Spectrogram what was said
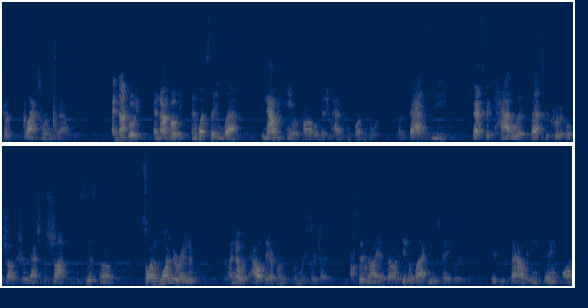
because blacks were in the South And not voting. and not voting. And once they left, it now became a problem that you had to confront in the Northeast. Like that's the that's the catalyst, that's the critical juncture, that's the shock to the system. So I'm wondering, because I know it's out there from, from research I, Sid and I have done in the black newspapers, if you found anything on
